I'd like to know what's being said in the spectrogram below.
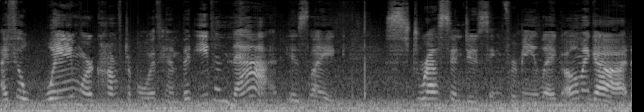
I feel way more comfortable with him. But even that is like stress inducing for me. Like, oh my God,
